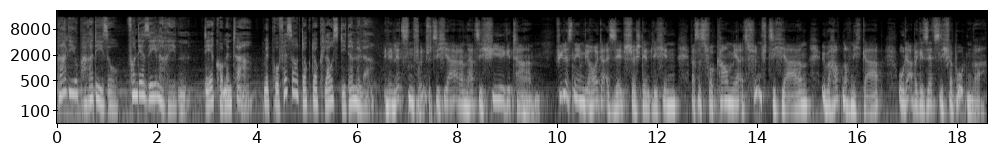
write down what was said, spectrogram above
Radio Paradiso. Von der Seele reden. Der Kommentar mit Professor Dr. Klaus Dieter Müller. In den letzten 50 Jahren hat sich viel getan. Vieles nehmen wir heute als selbstverständlich hin, was es vor kaum mehr als 50 Jahren überhaupt noch nicht gab oder aber gesetzlich verboten war.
